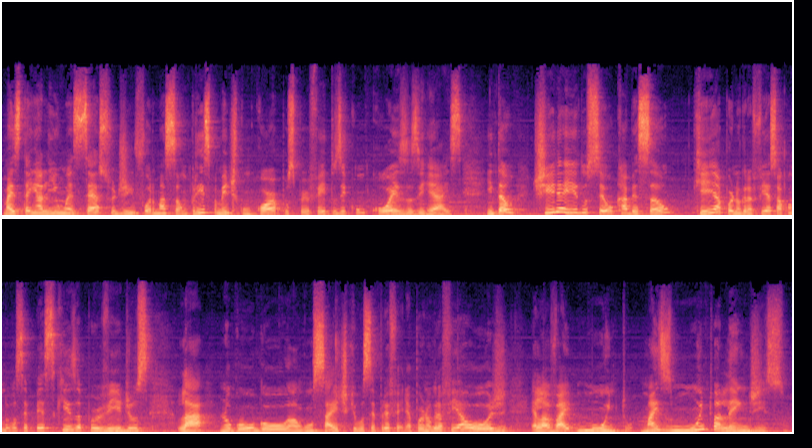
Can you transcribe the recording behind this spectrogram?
mas tem ali um excesso de informação, principalmente com corpos perfeitos e com coisas irreais. Então, tire aí do seu cabeção que a pornografia é só quando você pesquisa por vídeos lá no Google ou algum site que você prefere. A pornografia hoje, ela vai muito, mas muito além disso.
